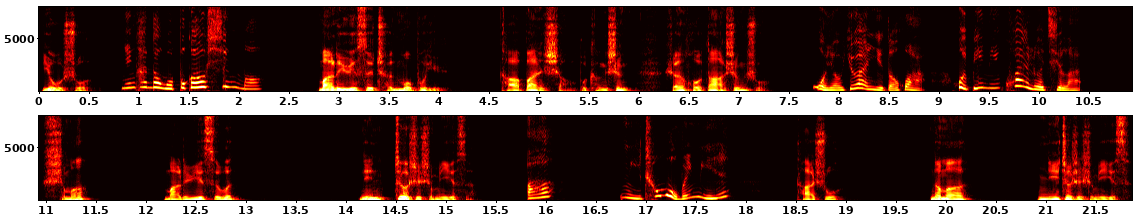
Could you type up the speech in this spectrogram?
又说：“您看到我不高兴吗？”玛丽约斯沉默不语，他半晌不吭声，然后大声说：“我要愿意的话。”会逼您快乐起来。什么？玛丽·约斯问。您这是什么意思？啊，你称我为您？他说。那么，你这是什么意思？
